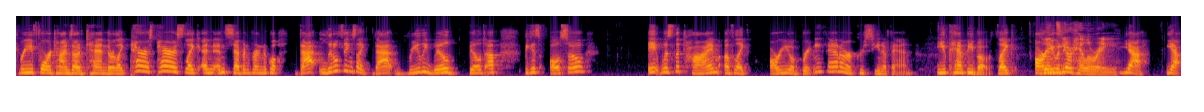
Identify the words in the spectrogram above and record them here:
three, four times out of ten, they're like Paris, Paris, like and and step in front of Nicole. That little things like that really will build up because also it was the time of like, are you a Britney fan or a Christina fan? You can't be both. Like, are Lindsay you an, or Hillary? Yeah, yeah.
